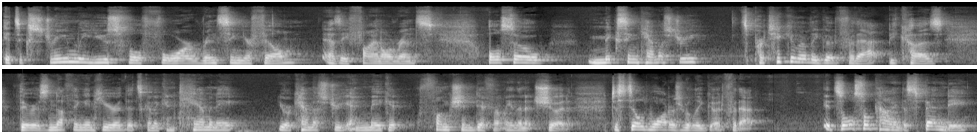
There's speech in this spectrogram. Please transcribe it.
It's extremely useful for rinsing your film as a final rinse. Also, mixing chemistry, it's particularly good for that because there is nothing in here that's going to contaminate your chemistry and make it function differently than it should. Distilled water is really good for that. It's also kind of spendy,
